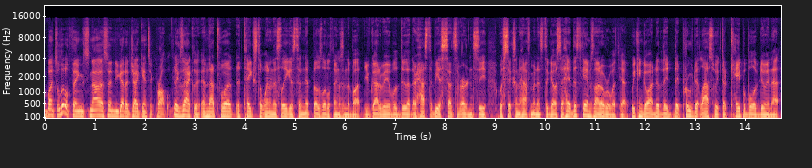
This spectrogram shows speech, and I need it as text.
a bunch of little things, now all of a sudden you got a gigantic problem. Exactly, and that's what it takes to win in this league is to nip those little things in the butt. You've got to be able to do that. There has to be a sense of urgency with six and a half minutes to go. Say, hey, this game's not over with yet. We can go out and do. It. They they proved it last week. They're capable of doing that.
